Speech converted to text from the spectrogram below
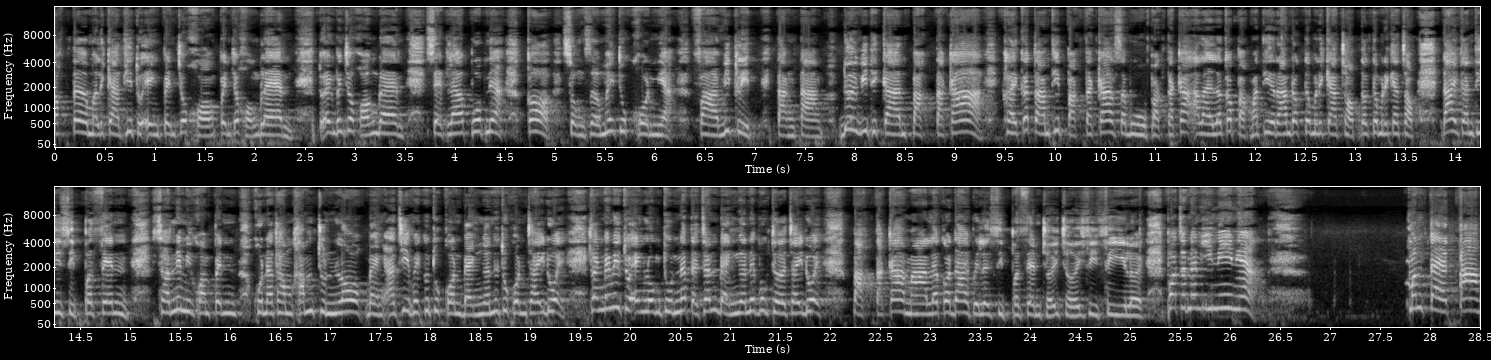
ด็อกเตอร์มาริกาที่ตัวเองเป็นเจ้าของเป็นเจ้าของแบรนด์ ตัวเองเป็นเจ้าของแบรนด์ เสร็จแล้วปุ๊บเนี่ยก็ส่งเสริมให้ทุกคนเนี่ยฝ่าวิกฤตต่างๆ ด้วยวิธีการปักตะกร้า ใครก็ตามที่ปักตะกร้าสบู่ปักตะกร้าอะไรแล้วก็ปักมาที่ร้านด็อกเตอร์มาริกาช็อปด็อกเตอร์มาริกาช็อปได้ทันทีสิบเปอร์เซ็นต์ฉันนี่มีความเป็นคุณธรรมค้ำจุนโลกแบ่งอาชีพให้ทุกคนแบ่งเงินให้ทุกคนใช้ด้วยทั้งนั้นที่ตัวเองลงทุนนะแต่ฉันแบ่งเงินให้พวกเธอใช้ด้วย ปักตะกร้ามาแล้วก็ได้ไปเลยสิบเปอร์เซ็นต์เฉยๆฟรีๆเลย เพราะฉะนั้นอีนี่เนี่ย มันแตกต่าง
